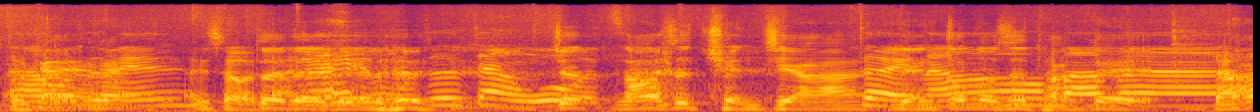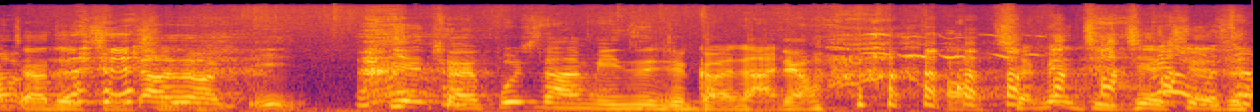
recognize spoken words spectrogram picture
然后这边对对对对，就是这样握，然后是全家，员工都是团队，然后家就集气，到时候一念出来不是他名字，你就赶快拿掉。哦，前面几届确实，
